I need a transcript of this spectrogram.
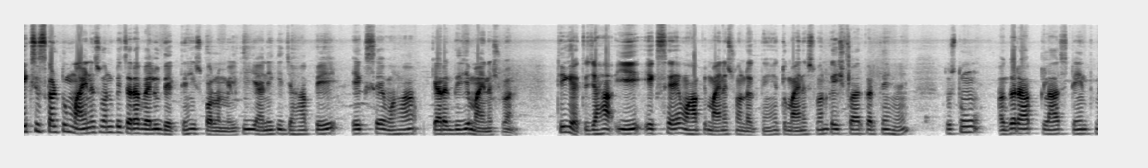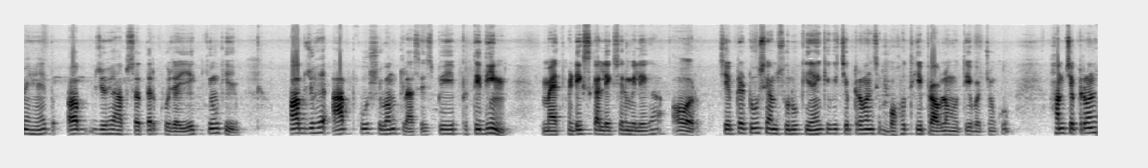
X equal to minus one पे ज़रा वैल्यू देखते हैं इस पॉलोमेल की, यानी कि जहाँ पे एक्स है, वहाँ क्या रख दीजिए? माइनस वन ठीक है? तो जहाँ ये एक्स है, वहाँ पे माइनस वन रखते हैं। तो माइनस वन का स्क्वायर करते हैं। दोस्तों अगर आप क्लास टेंथ में हैं तो अब जो है आप सतर्क हो जाइए, क्योंकि अब जो है आपको शुभम क्लासेस पे प्रतिदिन मैथमेटिक्स का लेक्चर मिलेगा और चैप्टर टू से हम शुरू किए हैं, क्योंकि चैप्टर वन से बहुत ही प्रॉब्लम होती है बच्चों को। हम चैप्टर वन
